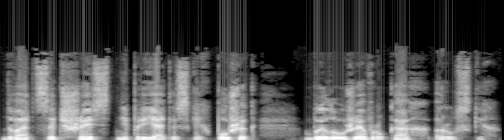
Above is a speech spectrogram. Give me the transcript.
Двадцать шесть неприятельских пушек было уже в руках русских.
